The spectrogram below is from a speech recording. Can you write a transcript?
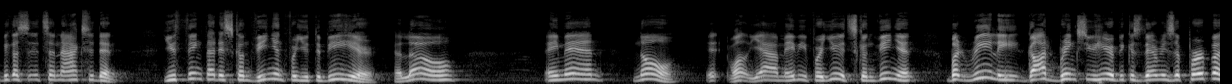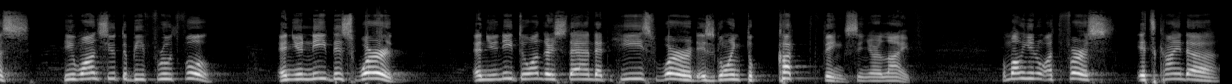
because it's an accident. You think that it's convenient for you to be here. Hello? Amen. No. It, well, yeah, maybe for you it's convenient, but really, God brings you here because there is a purpose. He wants you to be fruitful. And you need this word. And you need to understand that His word is going to cut things in your life. Among you know, at first, it's kind of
